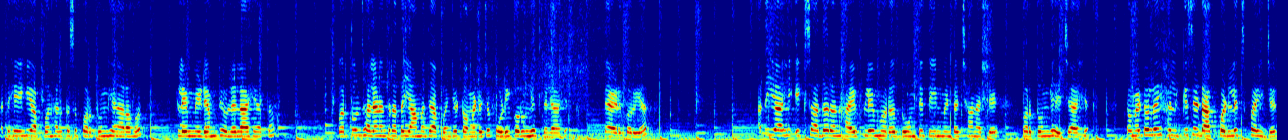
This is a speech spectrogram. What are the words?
आता हेही आपण हलकंसं परतून घेणार आहोत. फ्लेम मिडियम ठेवलेला आहे आता. परतून झाल्यानंतर आता यामध्ये आपण जे टोमॅटोच्या फोडी करून घेतलेल्या आहेत त्या ॲड करूयात. आता याही एक साधारण हाय फ्लेमवर दोन ते तीन मिनटं छान असे परतून घ्यायचे आहेत. टोमॅटोलाही हलकेसे डाग पडलेच पाहिजेत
